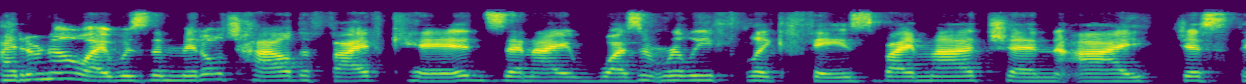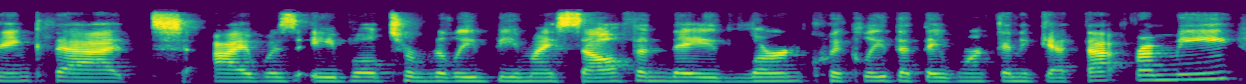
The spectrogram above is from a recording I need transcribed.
I don't know. I was the middle child of five kids and I wasn't really like fazed by much. And I just think that I was able to really be myself and they learned quickly that they weren't going to get that from me.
